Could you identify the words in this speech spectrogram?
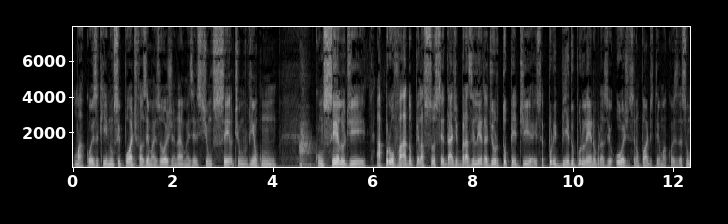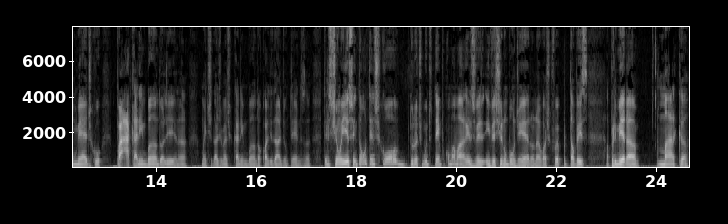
uma coisa que não se pode fazer mais hoje, né, mas eles tinham, tinham vinham com com selo de aprovado pela Sociedade Brasileira de Ortopedia. Isso é proibido por lei no Brasil hoje. Você não pode ter uma coisa dessa, um médico pá, carimbando ali, né? Uma entidade médica carimbando a qualidade de um tênis, né? Eles tinham isso, então o tênis ficou durante muito tempo como uma marca. Eles investiram um bom dinheiro, né? Eu acho que foi talvez a primeira marca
